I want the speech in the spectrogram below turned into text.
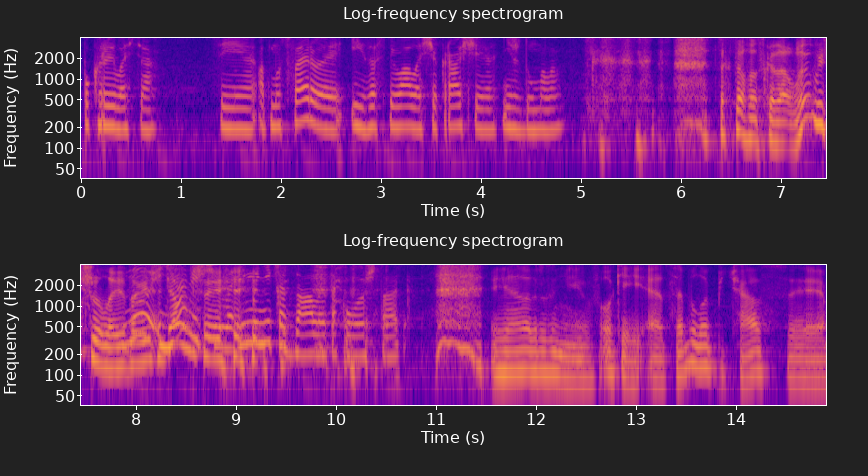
покрилася цією атмосферою і заспівала ще краще, ніж думала. Це хто вам сказав? Ви відчули Ну, я відчула, і мені казали також так. Я зрозумів. Окей, е, це було під час е,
